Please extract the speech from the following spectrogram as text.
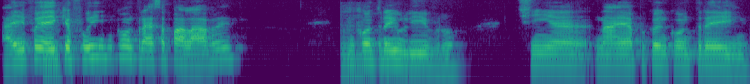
Aí foi aí uhum. que eu fui encontrar essa palavra e uhum. encontrei o livro. Tinha, na época, eu encontrei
